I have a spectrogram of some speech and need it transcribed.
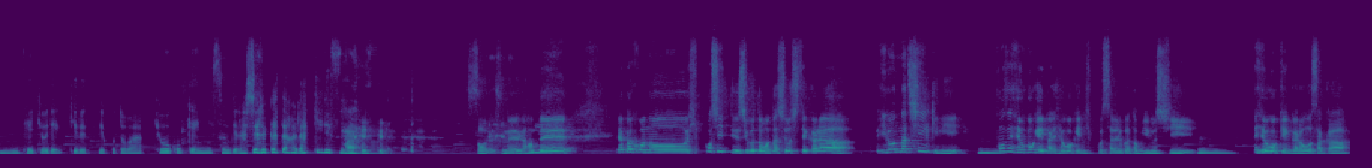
ううんん、提供できるっていうことは、兵庫県に住んでらっしゃる方はラッキーですね。はい、そうですね。ほんで、やっぱこの引っ越しっていう仕事も私をしてから、いろんな地域に、うん。当然兵庫県から兵庫県に引っ越しされる方もいるし、うん。で兵庫県から大阪、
